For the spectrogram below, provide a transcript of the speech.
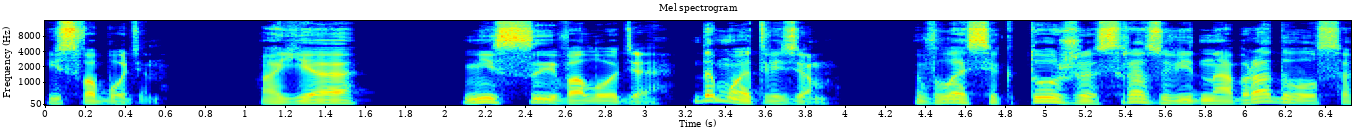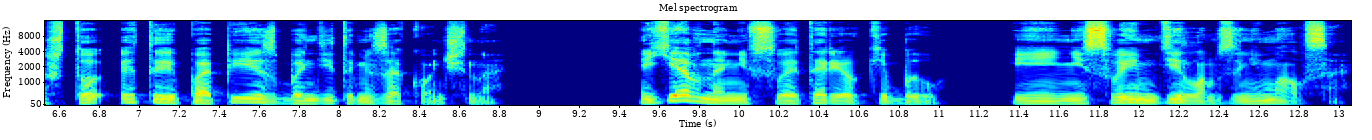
и свободен. А я... Не ссы, Володя, домой отвезем. Власик тоже сразу видно обрадовался, что эта эпопея с бандитами закончена. Явно не в своей тарелке был и не своим делом занимался.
